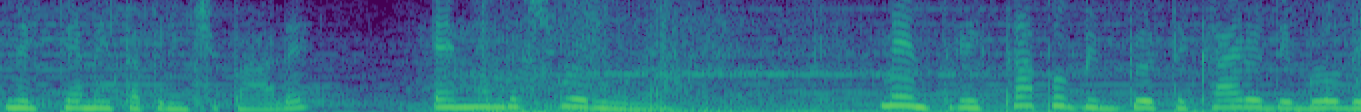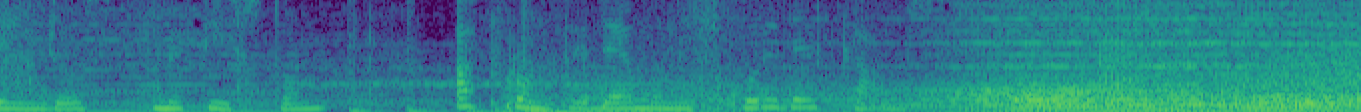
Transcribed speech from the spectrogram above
nel pianeta principale e nelle sue lune, mentre il capo bibliotecario dei Blood Angels, Mephiston, affronta i demoni oscuri del caos.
